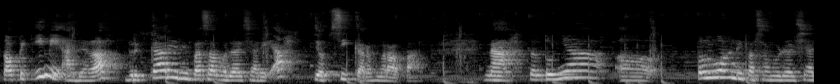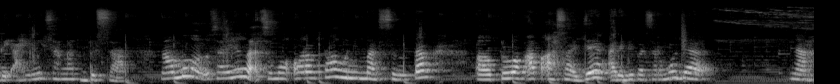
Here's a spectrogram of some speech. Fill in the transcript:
topik ini adalah berkarir di pasar modal syariah, job seeker merapat. Nah, tentunya uh, peluang di pasar modal syariah ini sangat besar. Namun, saya nggak semua orang tahu nih mas tentang uh, peluang apa saja yang ada di pasar modal. Nah,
